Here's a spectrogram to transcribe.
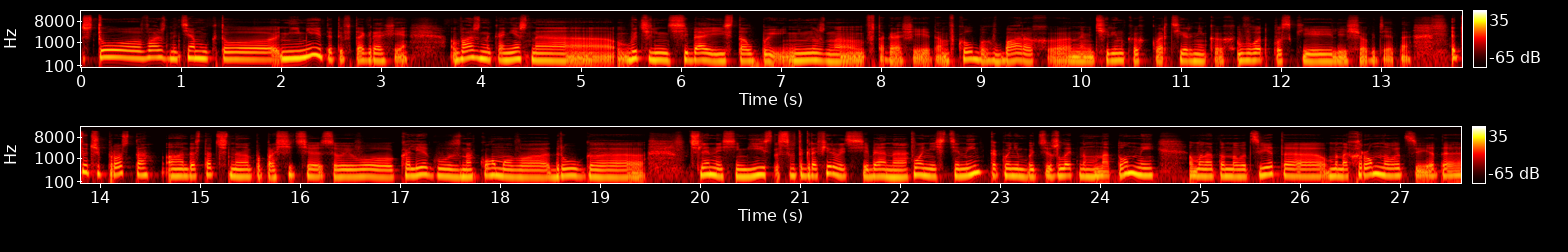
Что важно тем, кто не имеет этой фотографии, важно, конечно, вычленить себя из толпы. Не нужно фотографии там в клубах, в барах, на вечеринках, квартирниках, в отпуске или еще где-то. Это очень просто. А, достаточно попросить своего коллегу, знакомого, друга, члена семьи сфотографировать себя на фоне стены какой-нибудь желательно монотонный, монотонного цвета, монохромного цвета,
